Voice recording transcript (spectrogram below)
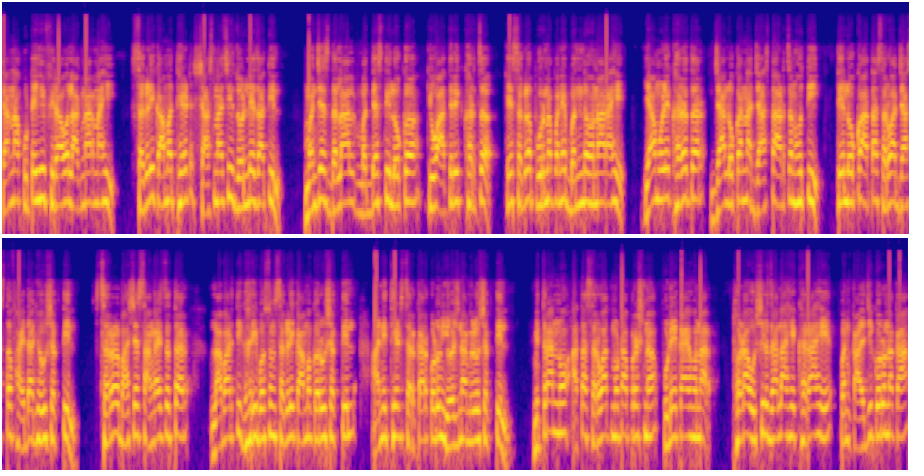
त्यांना कुठेही फिरावं लागणार नाही. सगळी कामं थेट शासनाशी जोडले जातील. म्हणजेच दलाल मध्यस्थी लोक किंवा अतिरिक्त खर्च हे सगळं पूर्णपणे बंद होणार आहे. यामुळे खरं तर ज्या लोकांना जास्त अडचण होती ते लोक आता सर्वात जास्त फायदा घेऊ शकतील. सरळ भाषेत सांगायचं तर लाभार्थी घरी बसून सगळी कामं करू शकतील आणि थेट सरकारकडून योजना मिळू शकतील. मित्रांनो आता सर्वात मोठा प्रश्न पुढे काय होणार? थोडा उशीर झाला हे खरं आहे पण काळजी करू नका.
